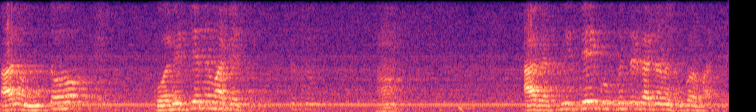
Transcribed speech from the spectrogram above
અને હું તો કોલેજિયન માટે છું. આ રશ્મિ છે કિન્ડર ગાર્ડનના છોકરા માટે.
